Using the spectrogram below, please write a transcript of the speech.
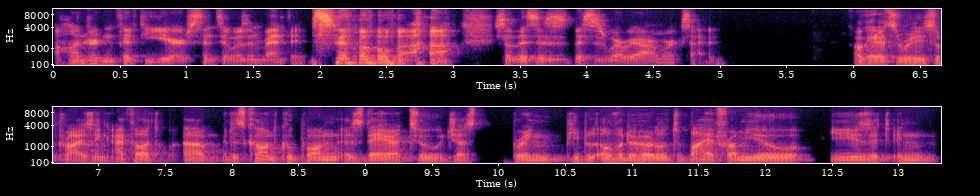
150 years since it was invented. So uh, so this is this is where we are, and we're excited. Okay, that's really surprising. I thought um, a discount coupon is there to just bring people over the hurdle to buy from you. You use it in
